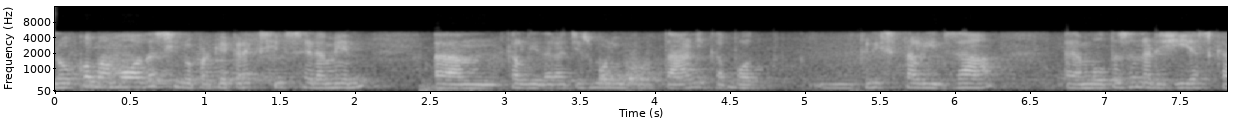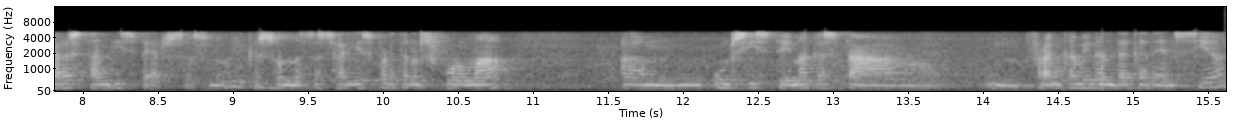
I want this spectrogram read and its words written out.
no com a moda sinó perquè crec sincerament eh, que el lideratge és molt important i que pot cristal·litzar eh, moltes energies que ara estan disperses no? i que són necessàries per transformar eh, un sistema que està mm, francament en decadència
